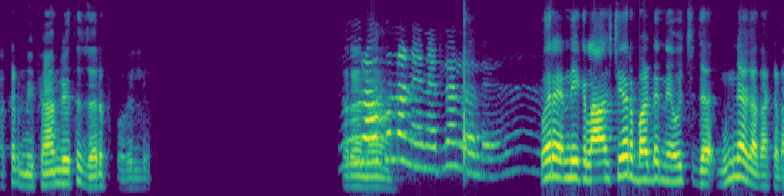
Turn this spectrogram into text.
అక్కడ మీ ఫ్యామిలీ అయితే జరుపుకో వెళ్ళి. నువ్వు సరేనా? రాకుండా నేను ఎట్లా వెళ్ళాలి? ఒరే నీకు లాస్ట్ ఇయర్ బర్త్డే నేను వచ్చి జ- ఉన్నా కదా అక్కడ.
